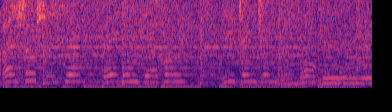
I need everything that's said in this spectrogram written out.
感受视线被冻结后一阵阵的模糊。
